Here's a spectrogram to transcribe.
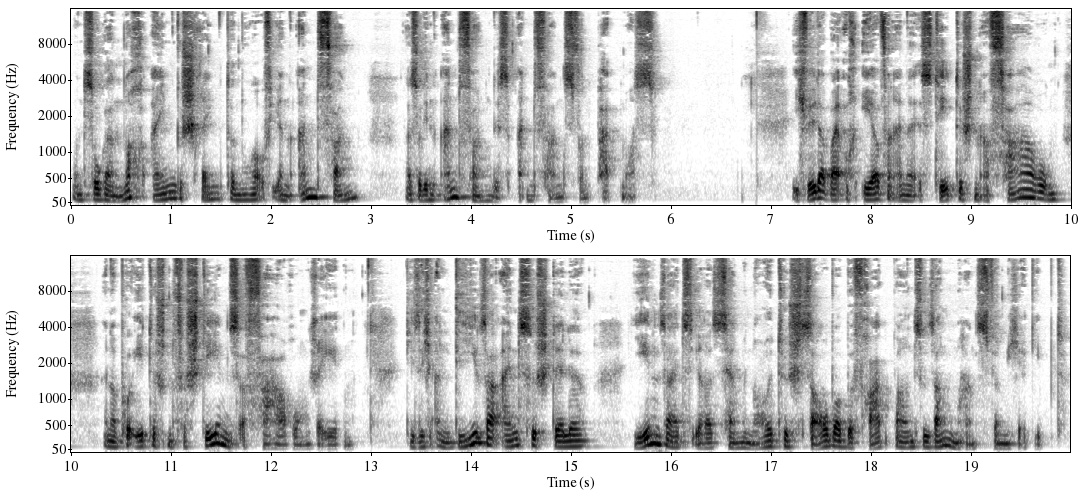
und sogar noch eingeschränkter nur auf ihren Anfang, also den Anfang des Anfangs von Patmos. Ich will dabei auch eher von einer ästhetischen Erfahrung, einer poetischen Verstehenserfahrung reden, die sich an dieser Einzelstelle jenseits ihres hermeneutisch sauber befragbaren Zusammenhangs für mich ergibt.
